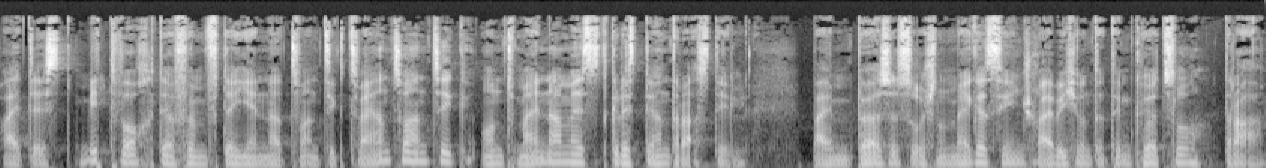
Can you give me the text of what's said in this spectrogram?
Heute ist Mittwoch, der 5. Jänner 2022 und mein Name ist Christian Drastil. Beim Börse Social Magazine schreibe ich unter dem Kürzel DRA.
